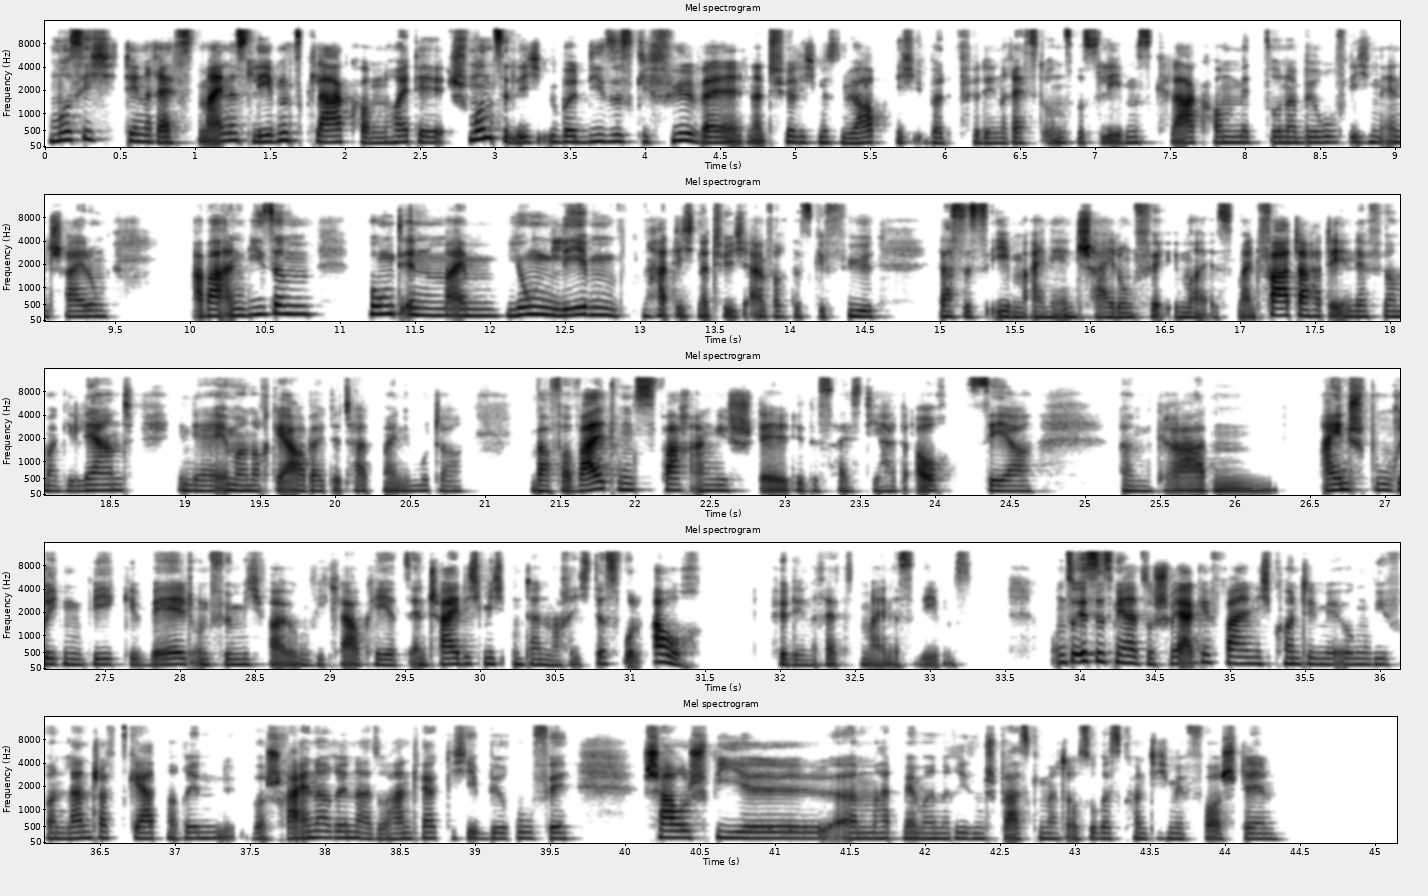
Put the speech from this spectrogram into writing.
muss ich den Rest meines Lebens klarkommen. Heute schmunzel ich über dieses Gefühl, weil natürlich müssen wir überhaupt nicht über, für den Rest unseres Lebens klarkommen mit so einer beruflichen Entscheidung. Aber an diesem Punkt in meinem jungen Leben hatte ich natürlich einfach das Gefühl, dass es eben eine Entscheidung für immer ist. Mein Vater hatte in der Firma gelernt, in der er immer noch gearbeitet hat. Meine Mutter war Verwaltungsfachangestellte, das heißt, die hat auch sehr ähm, geraden, einspurigen Weg gewählt. Und für mich war irgendwie klar, okay, jetzt entscheide ich mich und dann mache ich das wohl auch für den Rest meines Lebens. Und so ist es mir halt so schwer gefallen. Ich konnte mir irgendwie von Landschaftsgärtnerin über Schreinerin, also handwerkliche Berufe, Schauspiel, ähm, hat mir immer einen Riesenspaß gemacht. Auch sowas konnte ich mir vorstellen.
